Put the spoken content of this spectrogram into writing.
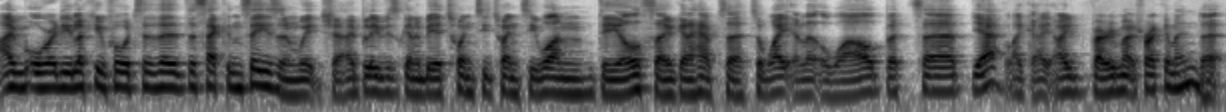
I'm already looking forward to the, the second season, which I believe is going to be a 2021 deal. So going to have to, to wait a little while. But uh, yeah, like I, I very much recommend it.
